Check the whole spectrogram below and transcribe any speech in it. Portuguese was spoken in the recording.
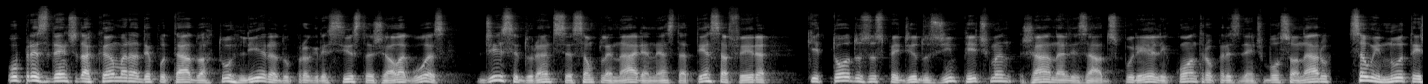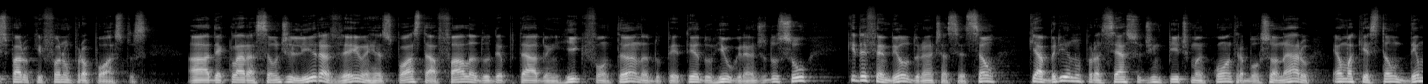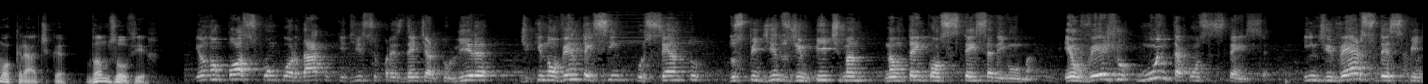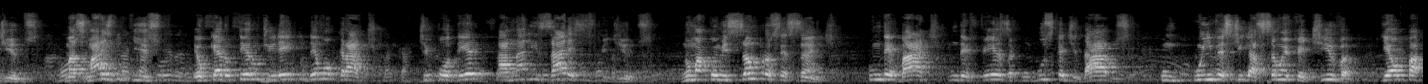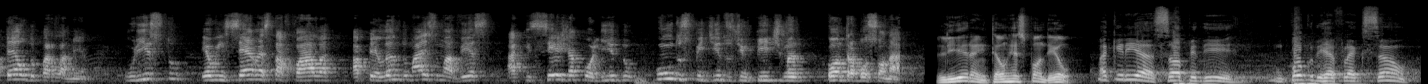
O presidente da Câmara, deputado Arthur Lira, do Progressistas de Alagoas, disse durante sessão plenária nesta terça-feira que todos os pedidos de impeachment, já analisados por ele contra o presidente Bolsonaro, são inúteis para o que foram propostos. A declaração de Lira veio em resposta à fala do deputado Henrique Fontana, do PT do Rio Grande do Sul, que defendeu durante a sessão que abrir um processo de impeachment contra Bolsonaro é uma questão democrática. Vamos ouvir. Eu não posso concordar com o que disse o presidente Arthur Lira de que 95% dos pedidos de impeachment não têm consistência nenhuma. Eu vejo muita consistência em diversos desses pedidos, mas mais do que isso, eu quero ter o direito democrático de poder analisar esses pedidos numa comissão processante, com debate, com defesa, com busca de dados, com, com investigação efetiva, que é o papel do parlamento. Por isto, eu encerro esta fala apelando mais uma vez a que seja acolhido um dos pedidos de impeachment contra Bolsonaro. Lira então respondeu. Mas queria só pedir um pouco de reflexão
